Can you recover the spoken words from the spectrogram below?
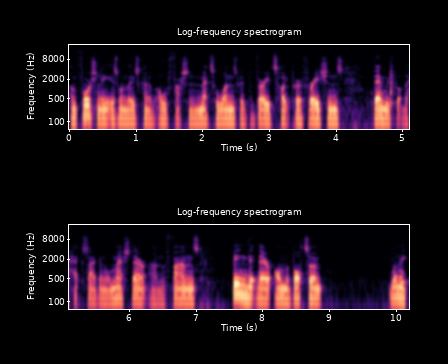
unfortunately, is one of those kind of old-fashioned metal ones with very tight perforations. Then we've got the hexagonal mesh there and the fans. Being that they're on the bottom, when they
